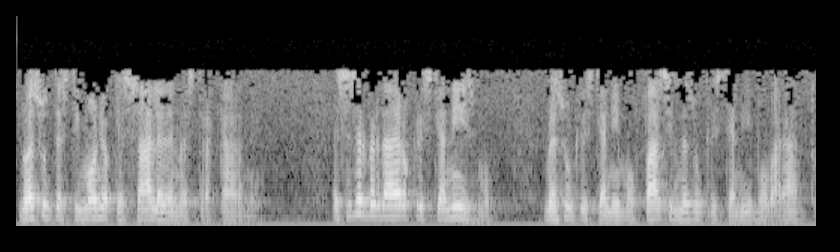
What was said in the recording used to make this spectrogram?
No es un testimonio que sale de nuestra carne. Ese es el verdadero cristianismo. No es un cristianismo fácil, no es un cristianismo barato.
